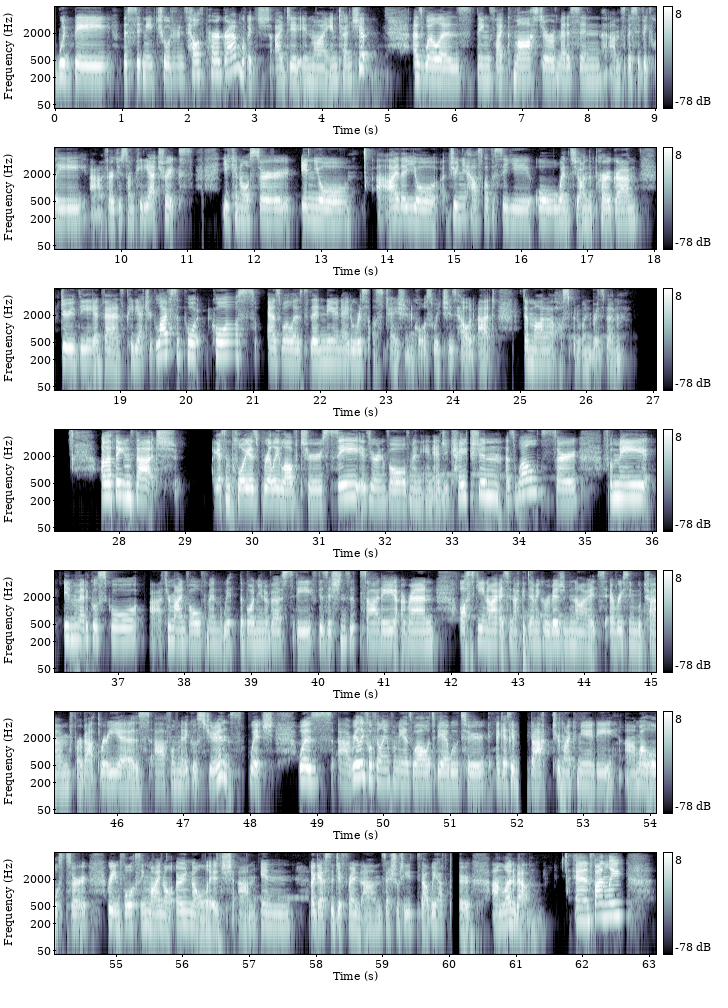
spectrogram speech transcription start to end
would be the Sydney Children's Health Program, which I did in my internship, as well as things like Master of Medicine, um, specifically uh, focused on pediatrics. You can also, in your uh, either your junior house officer year or once you're on the program, do the advanced pediatric life support course, as well as the neonatal resuscitation course, which is held at the Mater Hospital in Brisbane. Other things that I guess employers really love to see is your involvement in education as well. So for me, in medical school, uh, through my involvement with the Bond University Physician Society, I ran OSCE nights and academic revision nights every single term for about three years uh, for medical students, which was uh, really fulfilling for me as well to be able to, I guess, give back to my community um, while also reinforcing my no- own knowledge um, in, I guess, the different um, specialties that we have to um, learn about. And finally,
